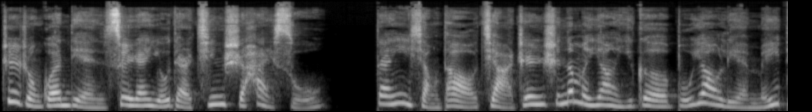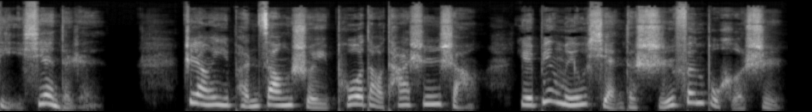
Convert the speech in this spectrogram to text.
这种观点虽然有点惊世骇俗，但一想到贾珍是那么样一个不要脸、没底线的人，这样一盆脏水泼到他身上，也并没有显得十分不合适，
